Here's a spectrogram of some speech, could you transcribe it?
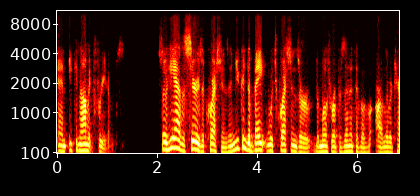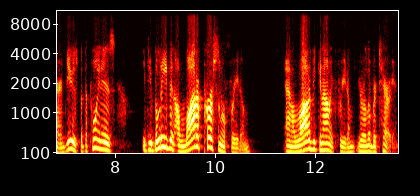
and economic freedoms. So he has a series of questions, and you can debate which questions are the most representative of our libertarian views, but the point is, if you believe in a lot of personal freedom and a lot of economic freedom, you're a libertarian.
